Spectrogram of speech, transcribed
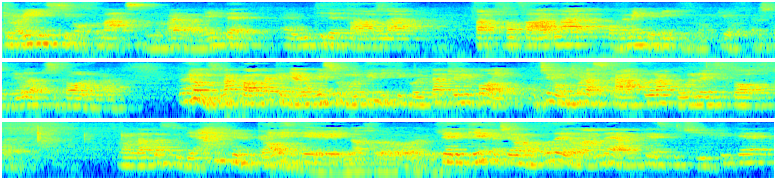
che va benissimo, ma secondo me veramente è utile farla, far, far, farla ovviamente lì, io rispondevo da psicologa, però mi sono accorta che mi hanno messo molto in difficoltà, cioè io poi facevo un po' la scatola con le risposte. Sono andata a studiare le cose. E eh, il nostro lavoro è così. Perché facevano un po' delle domande anche specifiche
